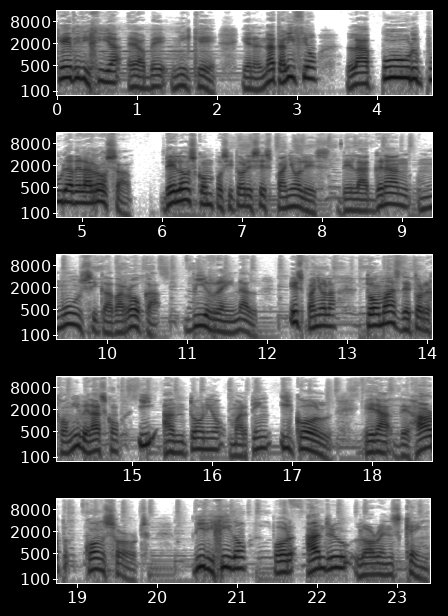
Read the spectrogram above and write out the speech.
que dirigía Hervé Niquet. Y en el natalicio, La Púrpura de la Rosa de los compositores españoles de la gran música barroca virreinal española, Tomás de Torrejón y Velasco y Antonio Martín y Cole. Era The Harp Consort, dirigido por Andrew Lawrence King.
